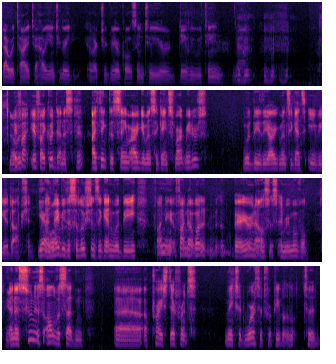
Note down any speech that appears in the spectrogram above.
that would tie to how you integrate electric vehicles into your daily routine now. Mm-hmm, mm-hmm, mm-hmm. No, if I if I could, Dennis, yeah. I think the same arguments against smart meters would be the arguments against EV adoption. Yeah, and well, maybe the solutions again would be finding find out what barrier analysis and removal. Yeah. And as soon as all of a sudden uh, a price difference makes it worth it for people to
